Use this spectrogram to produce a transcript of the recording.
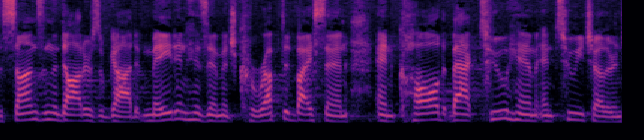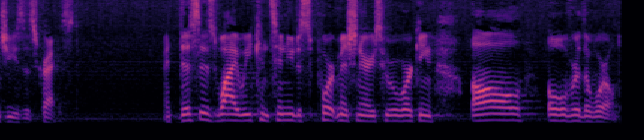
the sons and the daughters of God, made in his image, corrupted by sin, and called back to him and to each other in Jesus Christ. This is why we continue to support missionaries who are working all over the world.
